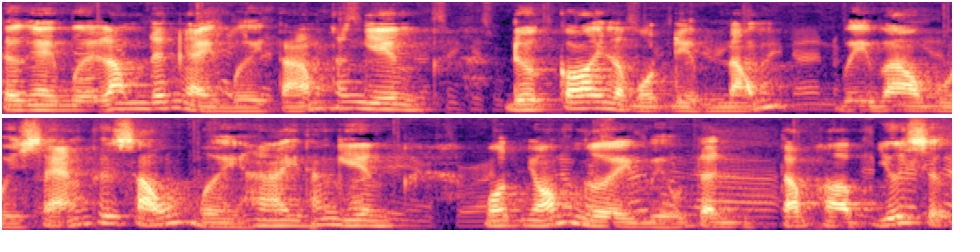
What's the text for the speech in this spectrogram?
từ ngày 15 đến ngày 18 tháng Giêng được coi là một điểm nóng vì vào buổi sáng thứ Sáu 12 tháng Giêng, một nhóm người biểu tình tập hợp dưới sự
